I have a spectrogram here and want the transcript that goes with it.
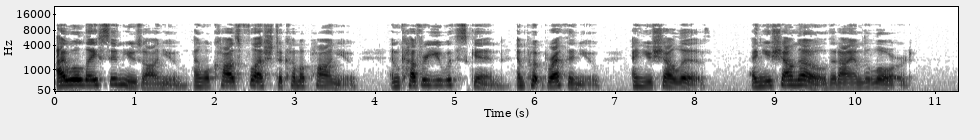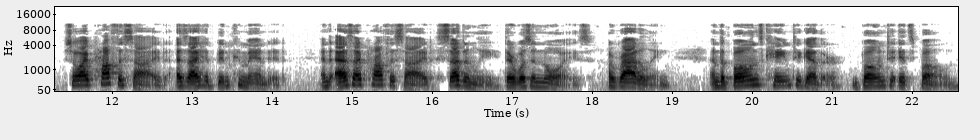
I will lay sinews on you, and will cause flesh to come upon you, and cover you with skin, and put breath in you, and you shall live. And you shall know that I am the Lord. So I prophesied as I had been commanded. And as I prophesied, suddenly there was a noise, a rattling and the bones came together, bone to its bone.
